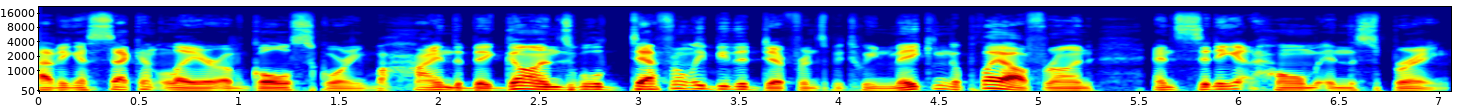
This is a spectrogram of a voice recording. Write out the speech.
Having a second layer of goal scoring behind the big guns will definitely be the difference between making a playoff run and sitting at home in the spring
